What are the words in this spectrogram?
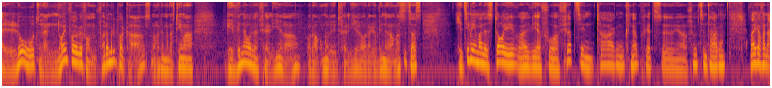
Hallo zu einer neuen Folge vom Fördermittel Podcast. Und heute mal das Thema Gewinner oder Verlierer oder auch umgedreht Verlierer oder Gewinner. Und was ist das? Ich erzähle Ihnen mal eine Story, weil wir vor 14 Tagen, knapp jetzt äh, ja 15 Tagen, war ich auf einer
